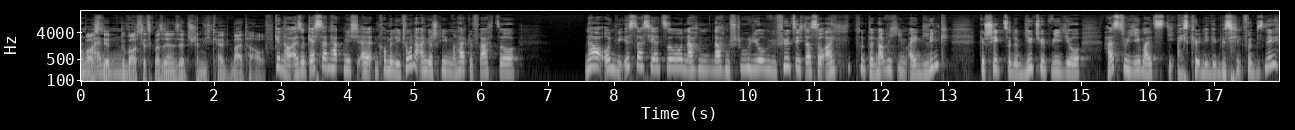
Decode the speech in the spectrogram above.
Du baust, dir, du baust, jetzt quasi deine Selbstständigkeit weiter auf. Genau, also gestern hat mich äh, ein Kommilitone angeschrieben und hat gefragt so, na und wie ist das jetzt so nach dem, nach dem Studium, wie fühlt sich das so an? Und dann habe ich ihm einen Link geschickt zu einem YouTube-Video. Hast du jemals die Eiskönigin gesehen von Disney?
